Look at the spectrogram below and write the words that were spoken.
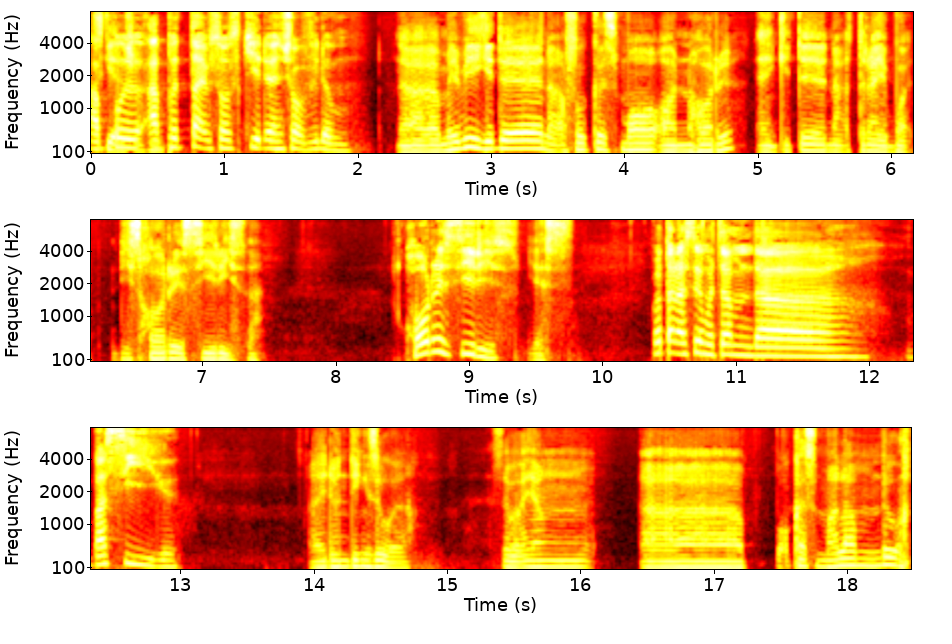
skit apa film. apa types of skit and short film? uh, Maybe kita nak focus more on horror And kita nak try buat This horror series lah Horror series. Yes Kau tak rasa macam dah basi ke? I don't think so lah Sebab yang uh, Podcast malam tu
